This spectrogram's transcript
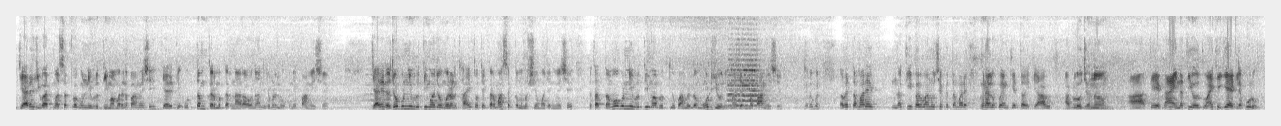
જ્યારે જીવાત્મા સત્વગુણની વૃદ્ધિમાં મરણ પામે છે ત્યારે તે ઉત્તમ કર્મ કરનારાઓના નિર્મળ લોકને પામે છે જ્યારે રજોગુણની વૃદ્ધિમાં જો મરણ થાય તો તે કર્માસક્ત મનુષ્યોમાં જન્મે છે તથા તમોગુણની વૃદ્ધિમાં મૃત્યુ પામેલો મૂઢ જન્મ પામે છે બરોબર હવે તમારે નક્કી કરવાનું છે કે તમારે ઘણા લોકો એમ કહેતા હોય કે આરું આગલો જન્મ, આ તે કાંઈ નથી હોતું, અહીંથી ગયા એટલે પૂરું.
